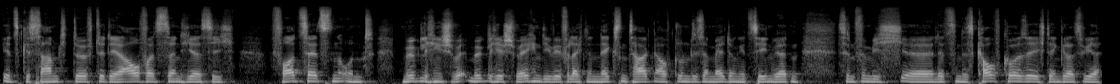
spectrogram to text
Insgesamt dürfte der Aufwärtstrend hier sich fortsetzen und möglichen, mögliche Schwächen, die wir vielleicht in den nächsten Tagen aufgrund dieser Meldung jetzt sehen werden, sind für mich äh, letztendlich Kaufkurse. Ich denke, dass wir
